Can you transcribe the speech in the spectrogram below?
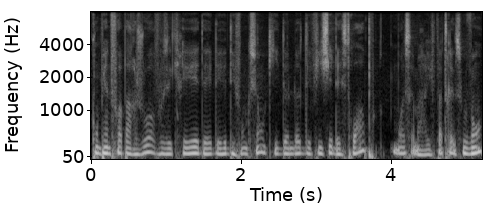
combien de fois par jour vous écrivez des, fonctions qui downloadent des fichiers d'S3 Moi, ça m'arrive pas très souvent.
